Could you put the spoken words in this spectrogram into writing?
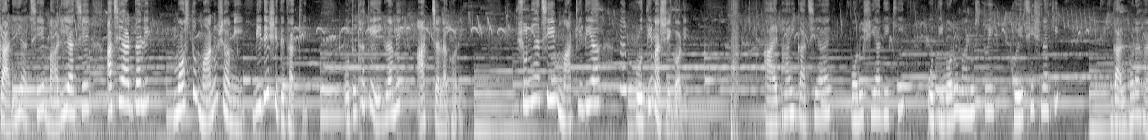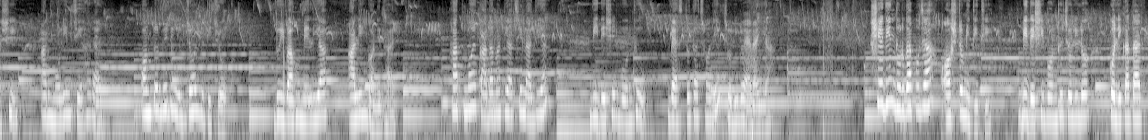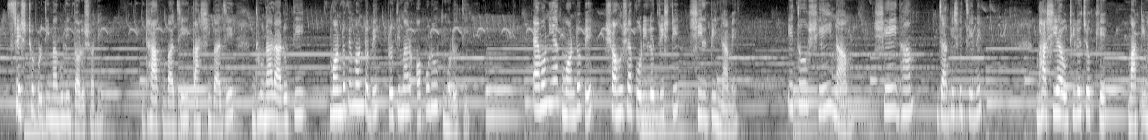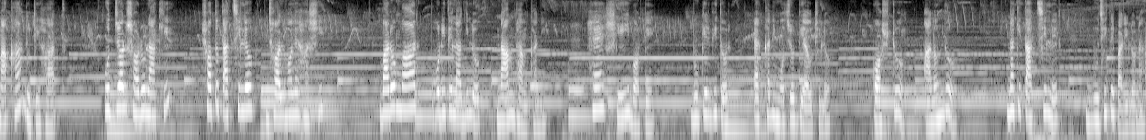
গাড়ি আছে, বাড়ি আছে আছে আরদালি মস্ত মানুষ আমি, বিদেশিতে থাকি। ও তো থাকে এই গ্রামে আটচালা ঘরে। শুনিয়াছি মাটি দিয়া প্রতি মাসে গড়ে। আয় ভাই, কাছে আয় পরশিয়া দেখি, অতি বড় মানুষ তুই হয়েছিস নাকি? গালভরা হাসি আর মলিন চেহারায় অন্তর্ভেদী উজ্জ্বল দুটি চোখ। দুই বাহু মেলিয়া আলিঙ্গনে ধায়। হাতময় কাদামাটি আছে লাগিয়া। বিদেশের বন্ধু ব্যস্ততা ছলে চলিল এড়াইয়া। সেদিন দুর্গাপূজা অষ্টমী তিথি। বিদেশি বন্ধু চলিল কলিকাতার শ্রেষ্ঠ প্রতিমাগুলির দর্শনে। ঢাক বাজে, কাশি বাজে, ধুনার আরতি, মণ্ডপে মণ্ডপে প্রতিমার অপরূপ মূরতি। এমনই এক মণ্ডপে সহসা পড়িল দৃষ্টি শিল্পীর নামে। এ তো সেই নাম, সেই ধাম যাকে সে চেনে। ভাসিয়া উঠিল চক্ষে মাটি মাখা দুটি হাত। উজ্জ্বল সরল আঁখি, শত তাচ্ছিলেও ঝলমলে হাসি। বারংবার পড়িতে লাগিল নাম ধামখানি। হ্যাঁ সেই বটে। বুকের ভিতর একখানি মোচড় দিয়া উঠিল। কষ্ট, আনন্দ, নাকি তাচ্ছিল্যের বুঝিতে পারিল না।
